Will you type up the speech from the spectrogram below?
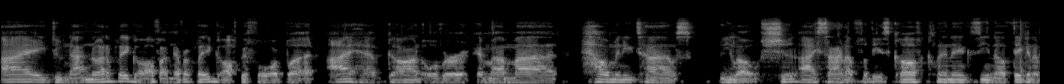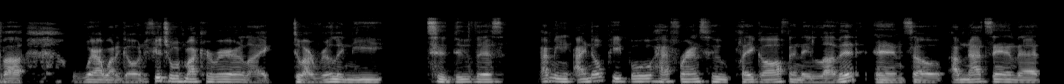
I do not know how to play golf. I've never played golf before, but I have gone over in my mind how many times you know, should I sign up for these golf clinics? You know, thinking about where I want to go in the future with my career. Like, do I really need to do this. I mean, I know people have friends who play golf and they love it. And so I'm not saying that,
